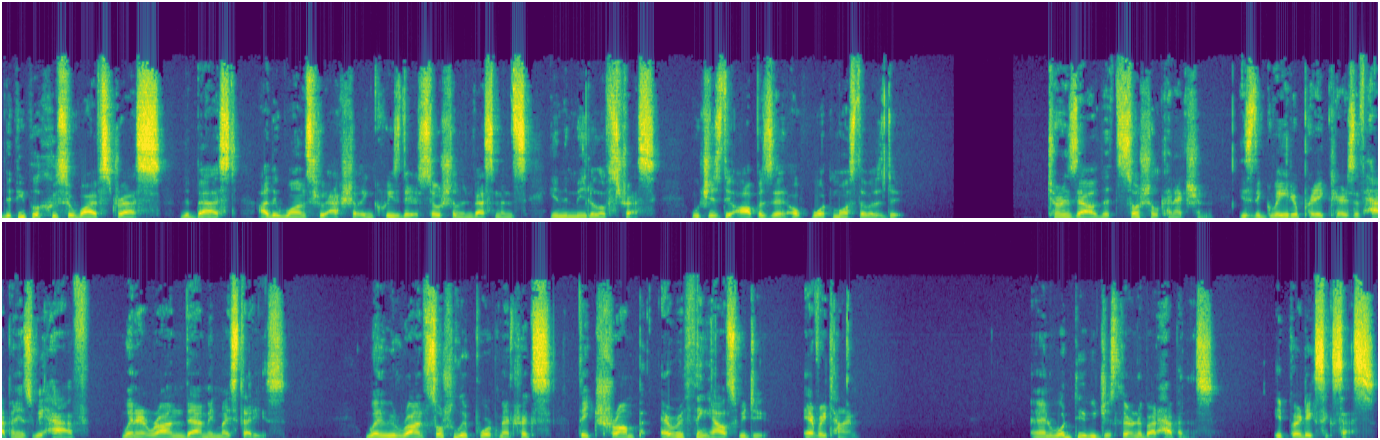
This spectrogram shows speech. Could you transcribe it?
The people who survive stress the best are the ones who actually increase their social investments in the middle of stress, which is the opposite of what most of us do. Turns out that social connection is the greater predictors of happiness we have when I run them in my studies. When we run social report metrics, they trump everything else we do, every time. And what did we just learn about happiness? It predicts success.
